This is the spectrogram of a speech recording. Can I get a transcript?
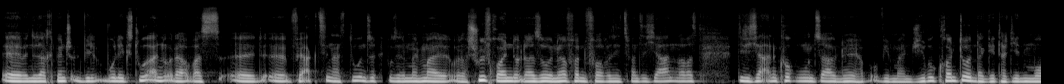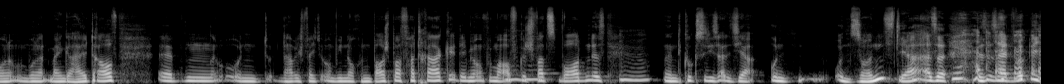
äh, wenn du sagst, Mensch, und wie, wo legst du an oder was äh, äh für Aktien hast du und so, wo sie dann manchmal, oder Schulfreunde oder so, ne, von vor, was ich, 20 Jahren oder was, die dich ja angucken und sagen, ich habe irgendwie mein Girokonto und da geht halt jeden Monat mein Gehalt drauf ähm, und dann habe ich vielleicht irgendwie noch einen Bausparvertrag, der mir irgendwann mal mhm. aufgeschwatzt worden ist mhm. und dann guckst du dies alles, ja, und und sonst, ja. Also das ist halt wirklich,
